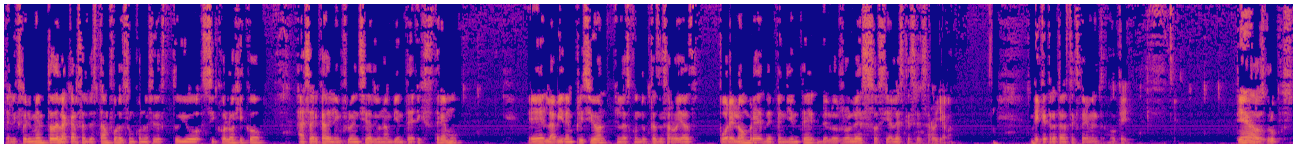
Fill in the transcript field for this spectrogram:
El experimento de la cárcel de Stanford es un conocido estudio psicológico acerca de la influencia de un ambiente extremo, eh, la vida en prisión, en las conductas desarrolladas por el hombre dependiente de los roles sociales que se desarrollaban. ¿De qué trataba este experimento? Ok. Tienen a dos grupos,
